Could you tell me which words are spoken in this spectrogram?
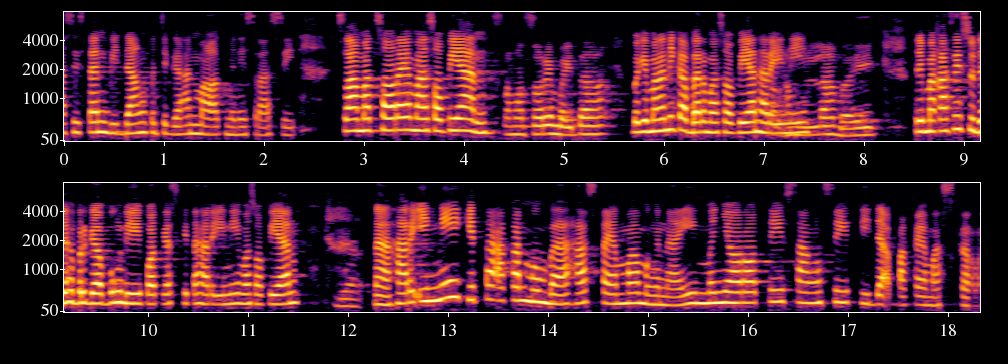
Asisten Bidang Pencegahan Maladministrasi. Selamat sore Mas Sopian. Selamat sore Mbak Ita. Bagaimana nih kabar Mas Sopian hari ini? Alhamdulillah baik. Terima kasih sudah bergabung di podcast kita hari ini Mas Sopian. Ya. Nah, hari ini kita akan membahas tema mengenai menyoroti sanksi tidak pakai masker.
